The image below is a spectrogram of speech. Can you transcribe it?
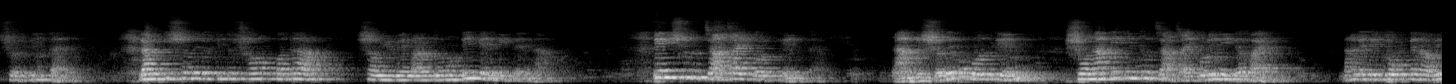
সত্যি তাই। রামকৃষ্ণদেব কিন্তু সব কথা স্বামী বিবেকানন্দ মোটেই মেনে নিতেন না। তিনি শুধু যাচাই করতেন। রামকৃষ্ণদেবও বলতেন, সোনাকে কিন্তু যাচাই করে নিতে হয়, নাহলে ঠকতে হবে?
